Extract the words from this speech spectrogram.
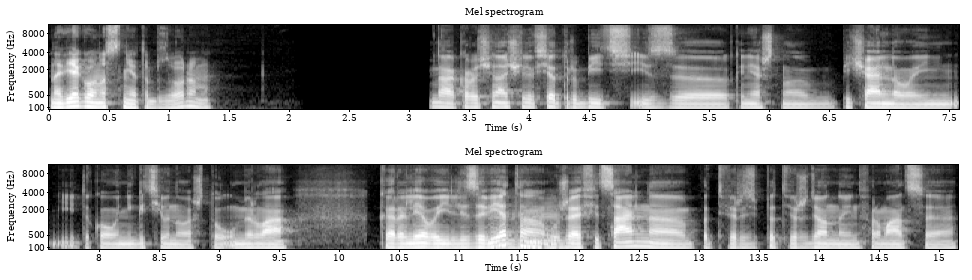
На Vega у нас нет обзора. Да, короче, начали все трубить из, э, конечно, печального и, и такого негативного, что умерла королева Елизавета. Mm-hmm. Уже официально подтверж... подтвержденная информация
